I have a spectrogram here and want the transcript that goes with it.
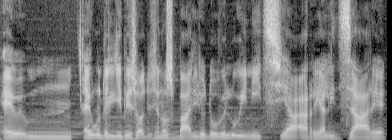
è, um, è uno degli episodi se non sbaglio dove lui inizia a realizzare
